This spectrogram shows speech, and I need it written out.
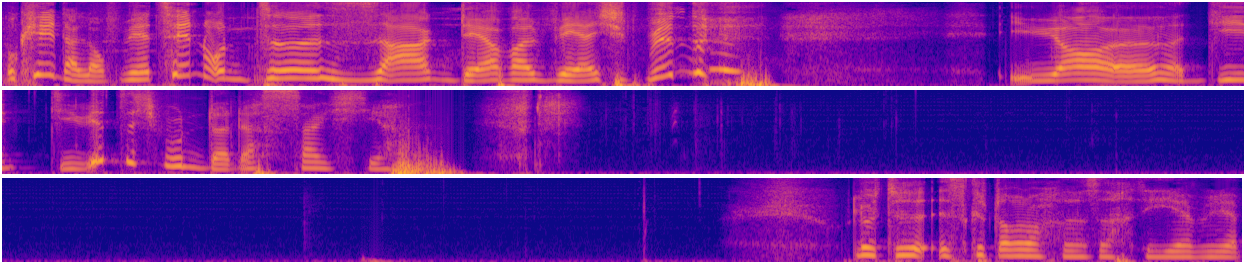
Okay, da laufen wir jetzt hin und äh, sagen derweil, wer ich bin. ja, die, die wird sich wundern, das sage ich dir. Leute, es gibt auch noch eine Sache, die ihr mir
